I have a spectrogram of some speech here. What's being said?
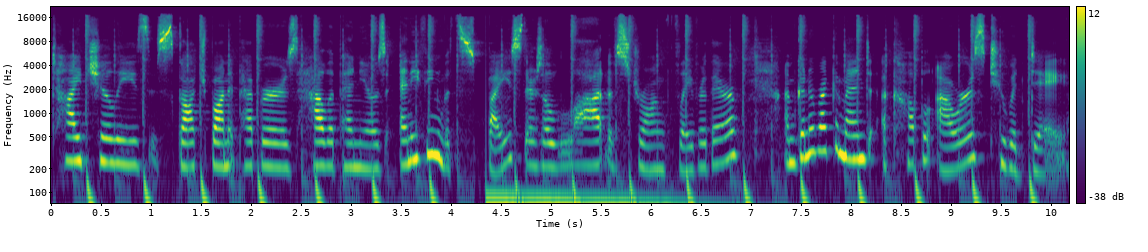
Thai chilies, scotch bonnet peppers, jalapenos, anything with spice, there's a lot of strong flavor there. I'm going to recommend a couple hours to a day.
